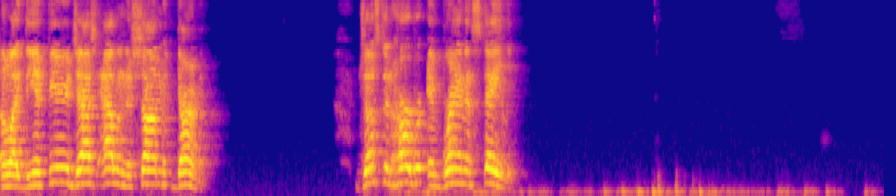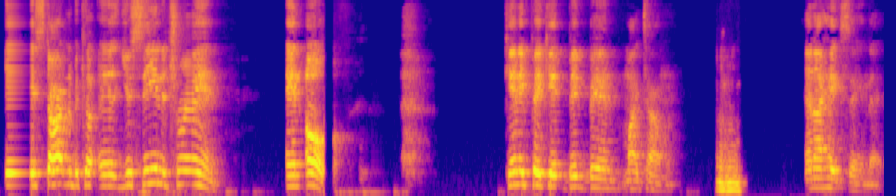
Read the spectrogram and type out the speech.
unlike the inferior Josh Allen and Sean McDermott. Justin Herbert and Brandon Staley. It's starting to become, uh, you're seeing the trend. And oh, Kenny Pickett, Big Ben, Mike Tomlin. Mm-hmm. And I hate saying that.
